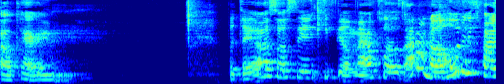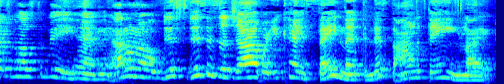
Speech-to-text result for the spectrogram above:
Okay. But they also said keep your mouth closed. I don't know who this person supposed to be, honey. I don't know. This this is a job where you can't say nothing. That's the only thing. Like,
